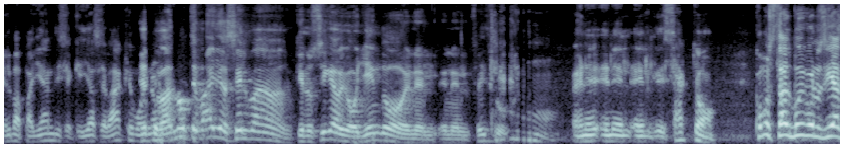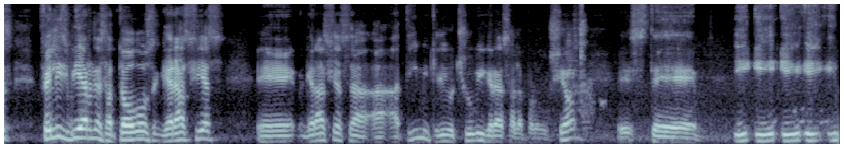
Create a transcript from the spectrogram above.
Elba Payán dice que ya se va, qué bueno. no te vayas, Elba, que nos siga oyendo en el, en el Facebook. en, el, exacto. ¿Cómo estás? Muy buenos días. Feliz viernes a todos. Gracias. Eh, gracias a, ti, mi querido Chubi, gracias a la producción. Este, y, y,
